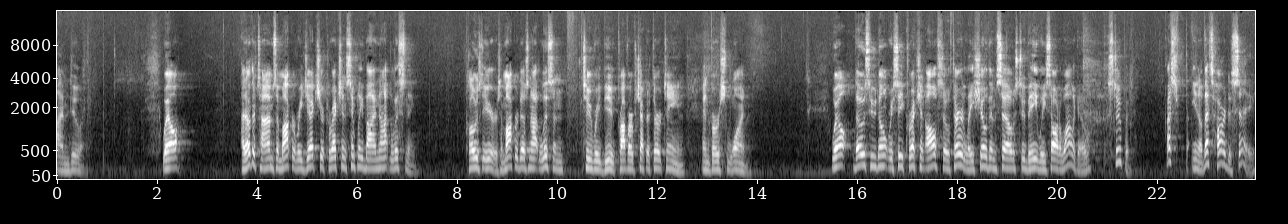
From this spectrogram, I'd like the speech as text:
I'm doing. Well, at other times, a mocker rejects your correction simply by not listening. Closed ears. A mocker does not listen to rebuke. Proverbs chapter 13 and verse 1. Well, those who don't receive correction also, thirdly, show themselves to be, we saw it a while ago, stupid. That's, you know, that's hard to say.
